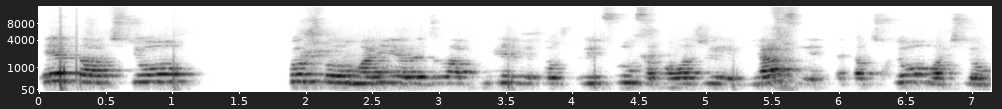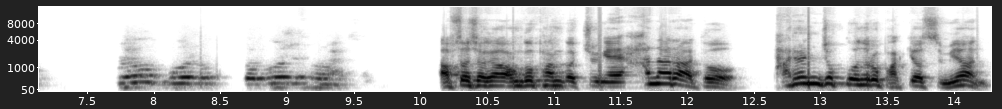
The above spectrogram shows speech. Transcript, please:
это все, то, что Мария родила в хлебе, то, что Иисуса положили в ясли, это все во всем был Божий, Божий промысел. 앞서 제가 언급한 것 중에 하나라도 다른 조건으로 바뀌었으면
